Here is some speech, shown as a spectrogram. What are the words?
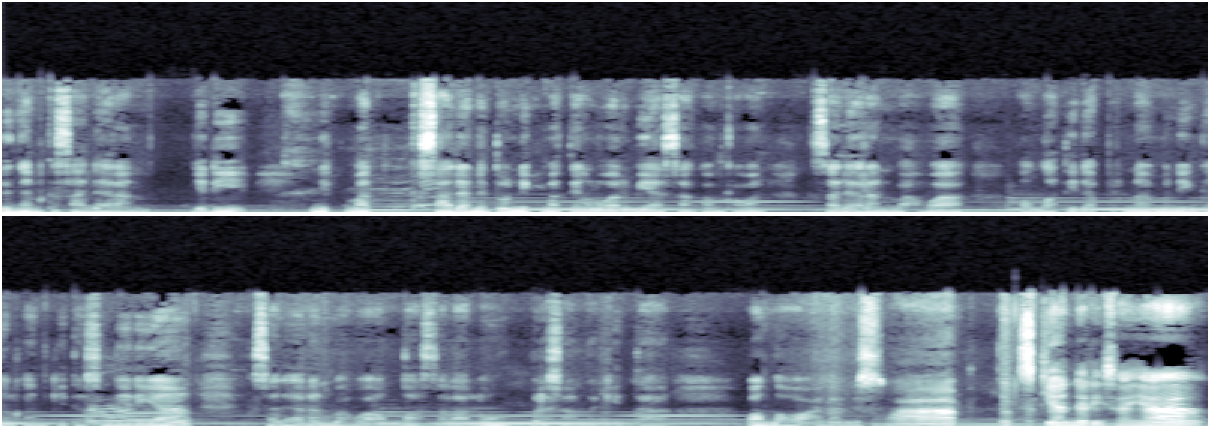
dengan kesadaran jadi nikmat kesadaran itu nikmat yang luar biasa kawan-kawan. Kesadaran bahwa Allah tidak pernah meninggalkan kita sendirian. Kesadaran bahwa Allah selalu bersama kita. Wallahu a'lam bishawab. Sekian dari saya.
